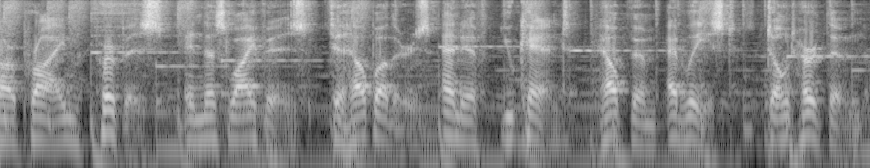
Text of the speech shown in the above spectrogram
Our prime purpose in this life is to help others, and if you can't help them, at least don't hurt them.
